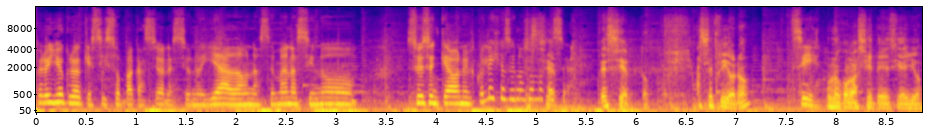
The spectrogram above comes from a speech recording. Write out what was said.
pero yo creo que sí son vacaciones. Si uno ya da una semana, si no se hubiesen quedado en el colegio, si no son es, cierto, vacaciones. es cierto. Hace frío, ¿no? Sí, 1,7 decía yo.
